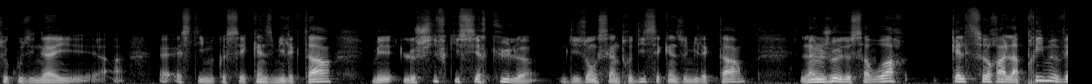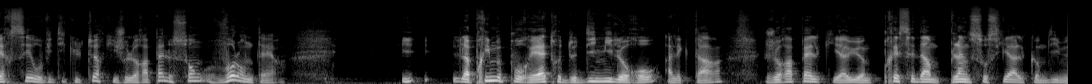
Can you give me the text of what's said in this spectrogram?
Ce Cousinet estime que c'est 15 000 hectares, mais le chiffre qui circule, disons que c'est entre 10 et 15 000 hectares. L'enjeu est de savoir quelle sera la prime versée aux viticulteurs qui, je le rappelle, sont volontaires la prime pourrait être de 10 000 euros à l'hectare. Je rappelle qu'il y a eu un précédent plan social, comme dit M.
